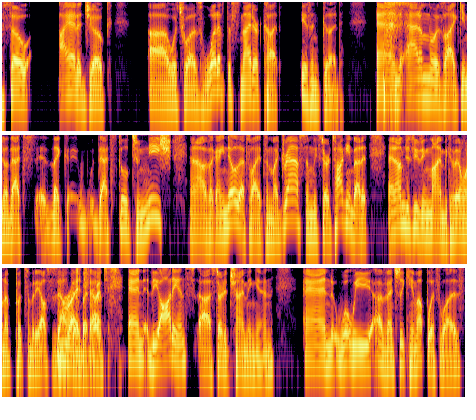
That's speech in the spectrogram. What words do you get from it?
so I had a joke uh, which was what if the Snyder cut isn't good. And Adam was like, you know, that's like, that's still too niche. And I was like, I know that's why it's in my drafts. And we started talking about it. And I'm just using mine because I don't want to put somebody else's out Right, there. But, right. uh, and the audience uh, started chiming in. And what we eventually came up with was,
